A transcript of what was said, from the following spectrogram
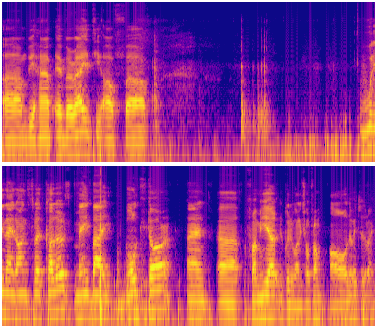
Um, we have a variety of uh, woolly nylon thread colors made by Gold Star. And uh, from here, you could want to show from all the way to the right.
